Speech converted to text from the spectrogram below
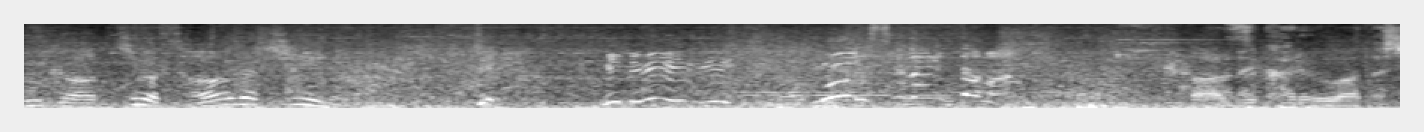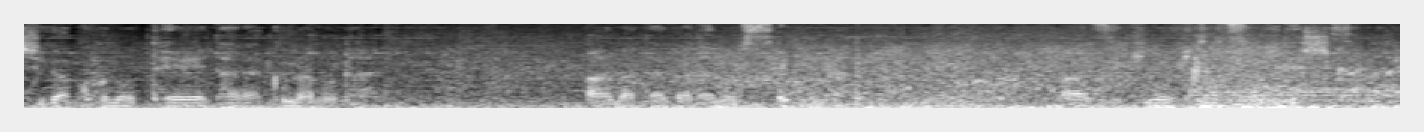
かあっちが騒がしいな。ってみみみみみ三成様預かる私がこの低たらくなのだあなた方の責など小豆の一つでしかない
